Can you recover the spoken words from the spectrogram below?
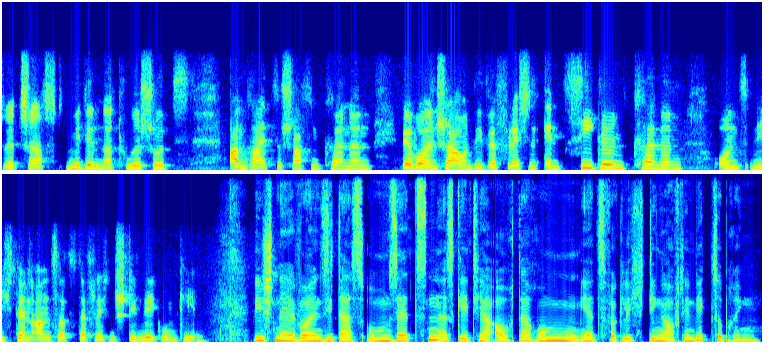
Forstwirtschaft, mit dem Naturschutz Anreize schaffen können. Wir wollen schauen, wie wir Flächen entsiegeln können und nicht den Ansatz der Flächenstilllegung gehen. Wie schnell wollen Sie das umsetzen? Es geht ja auch darum, jetzt wirklich Dinge auf den Weg zu bringen.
